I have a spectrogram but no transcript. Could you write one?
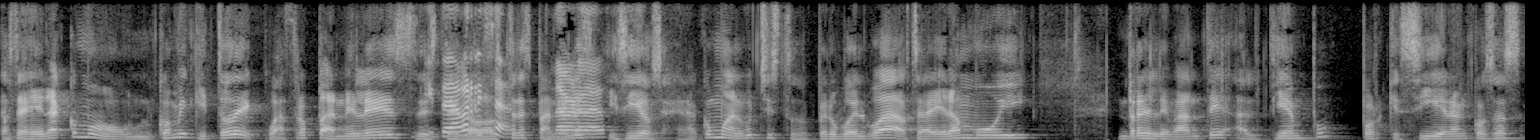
O sea, era como un comiquito de cuatro paneles, este, dos, tres paneles. Y sí, o sea, era como algo chistoso. Pero vuelvo a, o sea, era muy relevante al tiempo porque sí eran cosas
